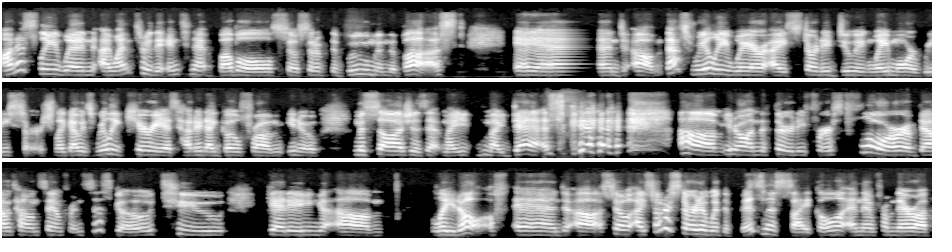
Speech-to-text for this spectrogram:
honestly, when I went through the internet bubble, so sort of the boom and the bust, and and um, that's really where i started doing way more research. Like i was really curious how did i go from you know massages at my my desk um, you know on the 31st floor of downtown san francisco to getting um, laid off. And uh, so i sort of started with the business cycle and then from there up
